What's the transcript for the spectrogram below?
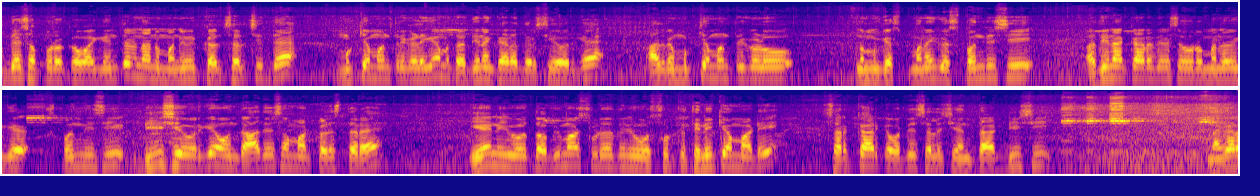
ಉದ್ದೇಶಪೂರ್ವಕವಾಗಿ ಅಂತ ನಾನು ಮನವಿ ಕಲ್, ಸಲ್ಲಿಸಿದ್ದೆ. ಮುಖ್ಯಮಂತ್ರಿಗಳಿಗೆ ಮತ್ತು ಅಧೀನ ಕಾರ್ಯದರ್ಶಿಯವರಿಗೆ. ಆದರೆ ಮುಖ್ಯಮಂತ್ರಿಗಳು ನಮಗೆ ಮನೆಗೆ ಸ್ಪಂದಿಸಿ, ಅಧೀನ ಕಾರ್ಯದರ್ಶಿ ಅವರ ಮನವಿಗೆ ಸ್ಪಂದಿಸಿ, ಡಿ ಸಿ ಅವರಿಗೆ ಒಂದು ಆದೇಶ ಮಾಡಿ ಕಳಿಸ್ತಾರೆ. ಏನು ಇವತ್ತು ಅಭಿಮಾನ ಸ್ಟುಡಿಯೋದು ನೀವು ಸೂಕ್ತ ತನಿಖೆ ಮಾಡಿ, ಸರ್ಕಾರಕ್ಕೆ ವರದಿ ಸಲ್ಲಿಸಿ ಅಂತ ಡಿ ಸಿ, ನಗರ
